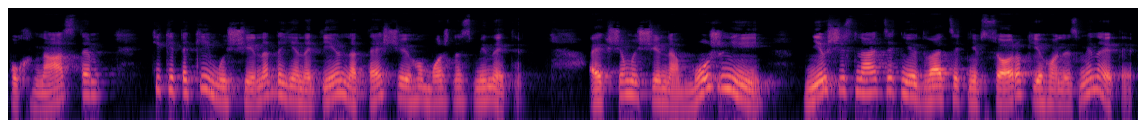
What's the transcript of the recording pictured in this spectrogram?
пухнастим. Тільки такий мужчина дає надію на те, що його можна змінити. А якщо мужчина мужній, ні в 16, ні в 20, ні в 40 його не змінити.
